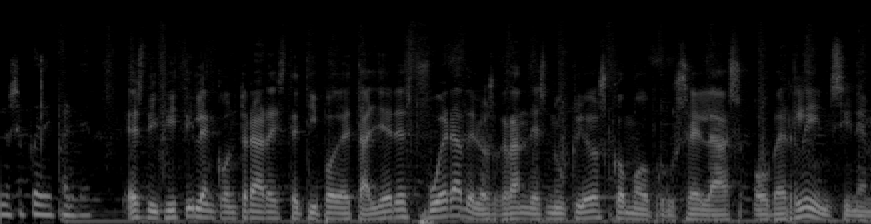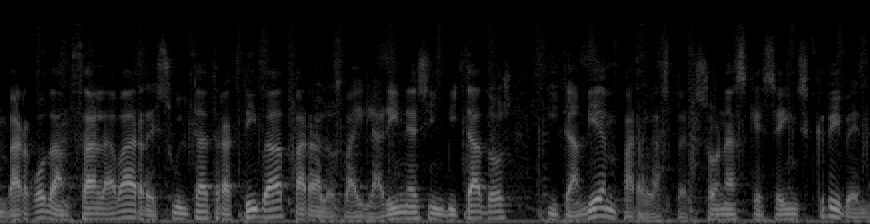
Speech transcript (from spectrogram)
no se puede perder. Es difícil encontrar este tipo de talleres fuera de los grandes núcleos como Bruselas o Berlín. Sin embargo, Danzálava resulta atractiva para los bailarines invitados y también para las personas que se inscriben.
